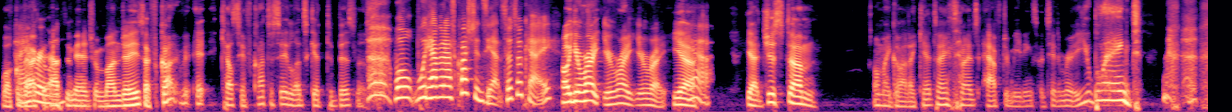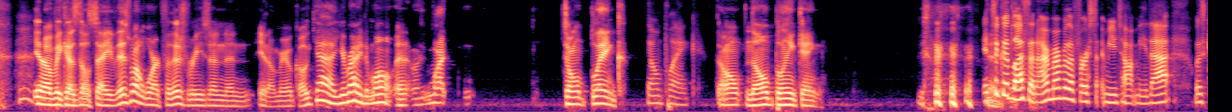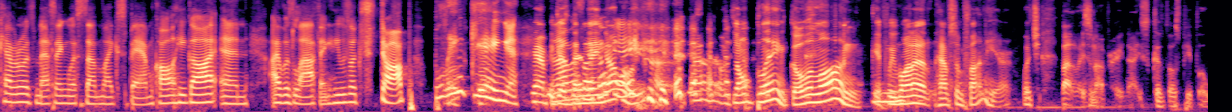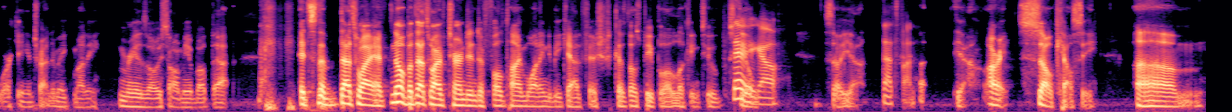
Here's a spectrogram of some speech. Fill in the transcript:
Welcome Hi, back everyone. to Ask the Manager Mondays. I forgot, eh, Kelsey, I forgot to say, let's get to business. well, we haven't asked questions yet, so it's okay. oh, you're right. You're right. You're right. Yeah. Yeah. Yeah. Just, um, oh my God, I can't tell you times after meetings, I'd say to Maria, you blanked, you know, because they'll say, this won't work for this reason. And, you know, Maria will go, yeah, you're right. It won't. And uh, what? Don't blink. Don't blink. Don't, no blinking. It's a good lesson. I remember the first time you taught me that was Kevin was messing with some like spam call he got, and I was laughing. He was like, "Stop blinking!" Yeah, because then like, they know. Yeah, yeah, don't blink. Go along if we Mhm. want to have some fun here. Which, by the way, is not very nice because those people are working and trying to make money. Maria's always telling me about that. It's the that's why I've no, but that's why I've turned into full time wanting to be catfished because those people are looking to steal. There you go. So yeah, That's fun. yeah. All right. So Kelsey, um,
